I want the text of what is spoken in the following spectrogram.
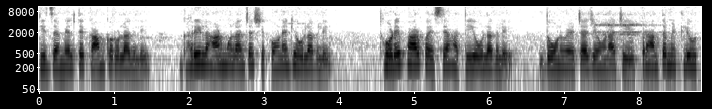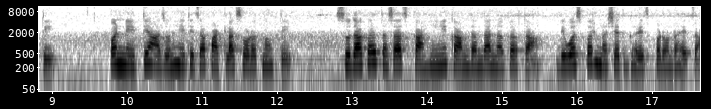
ती जमेल ते काम करू लागली. घरी लहान मुलांच्या शिकवण्या घेऊ लागली. थोडेफार पैसे हाती येऊ लागले. दोन वेळच्या जेवणाची भ्रांत मिटली होती. पण नेते अजूनही तिचा पाठलाग सोडत नव्हती. सुधाकर तसाच काहीही कामधंदा न करता दिवसभर नशेत घरीच पडून राहायचा.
